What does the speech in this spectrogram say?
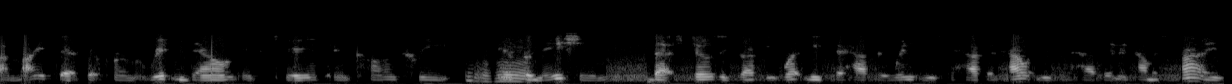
a mindset, but from written down experience and concrete mm-hmm. information that shows exactly what needs to happen, when it needs to happen, how it needs to happen, and how much time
